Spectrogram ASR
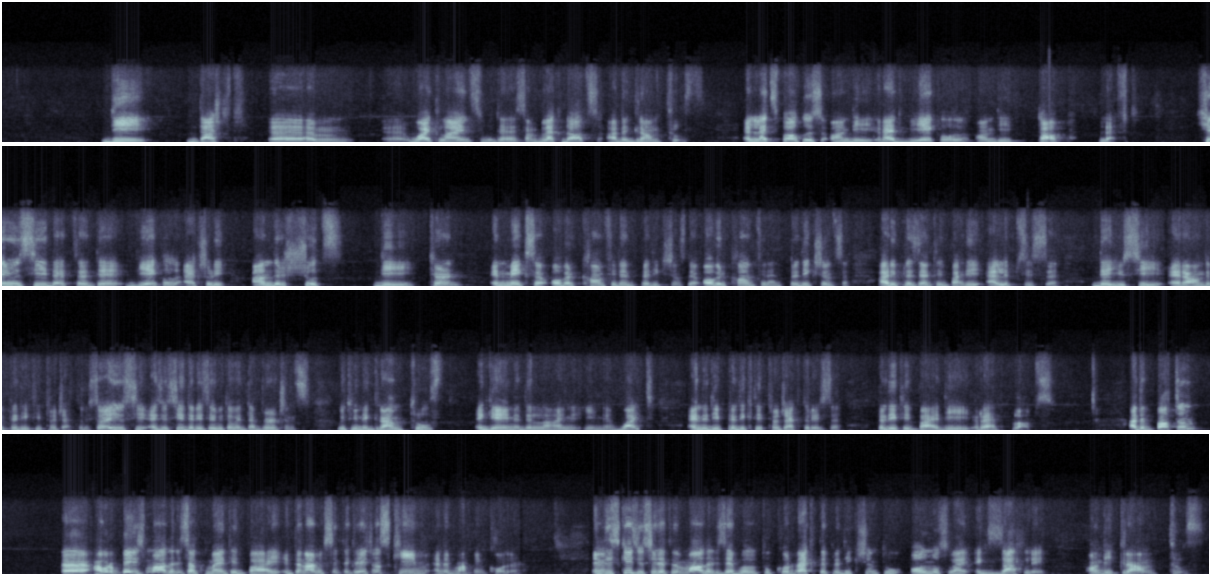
The dashed um, uh, white lines with uh, some black dots are the ground truth. And let's focus on the red vehicle on the top left. Here you see that uh, the vehicle actually undershoots the turn and makes uh, overconfident predictions. The overconfident predictions are represented by the ellipses uh, that you see around the predicted trajectory. So as you see, as you see, there is a bit of a divergence between the ground truth, again, the line in white, and the predicted trajectories predicted by the red blobs. At the bottom, uh, our base model is augmented by a dynamics integration scheme and a mapping encoder. In this case, you see that the model is able to correct the prediction to almost like exactly on the ground truth,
